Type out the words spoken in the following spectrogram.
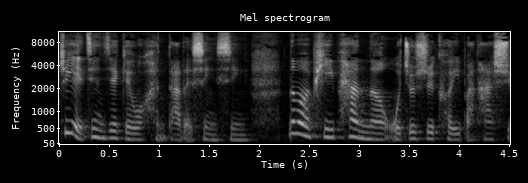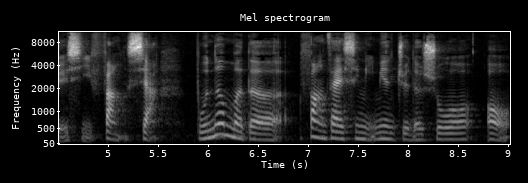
这也间接给我很大的信心。那么批判呢，我就是可以把它学习放下。不那么的放在心里面，觉得说哦，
